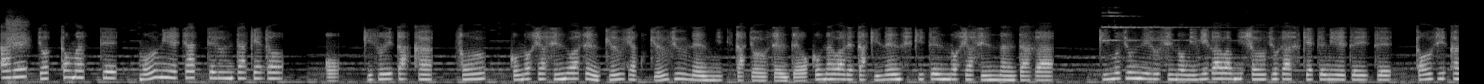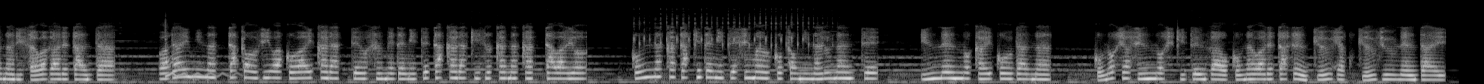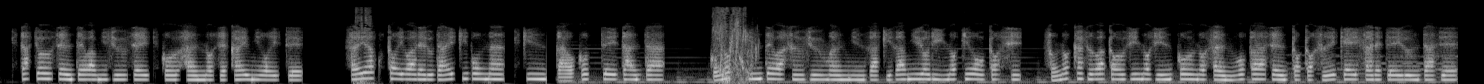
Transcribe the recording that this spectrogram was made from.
あれ？ちょっと待って、もう見えちゃってるんだけど。お、気づいたか。そう、この写真は1990年に北朝鮮で行われた記念式典の写真なんだが、キム・ジョンイル氏の右側に少女が透けて見えていて、当時かなり騒がれたんだ。話題になった当時は怖いからって薄めで見てたから気づかなかったわよ。こんな形で見てしまうことになるなんて。因縁の開口だな。この写真の式典が行われた1990年代、北朝鮮では20世紀後半の世界において、最悪と言われる大規模な飢饉が起こっていたんだ。この飢饉では数十万人が飢餓により命を落とし、その数は当時の人口の3-5%と推計されているんだぜ。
